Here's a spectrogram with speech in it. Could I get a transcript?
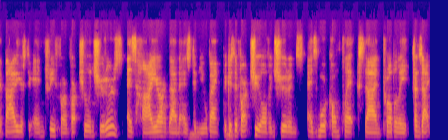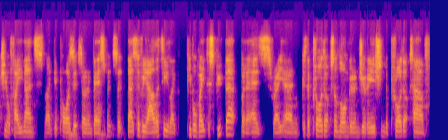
the barriers to entry for virtual insurers is higher than it is to mm. neobank because the virtue of insurance is more complex than probably transactional finance like deposits or investments. That's the reality. Like people might dispute that, but it is right, and because the products are longer in duration, the products have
